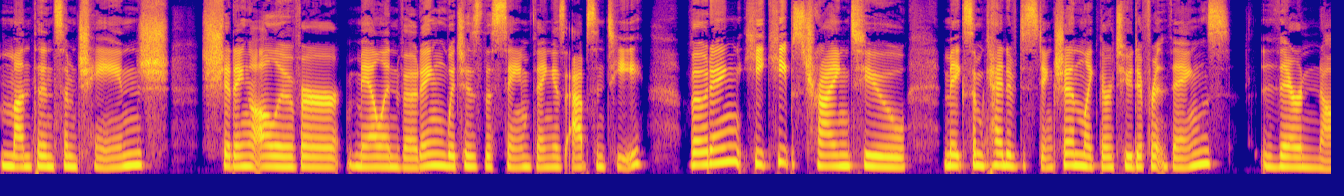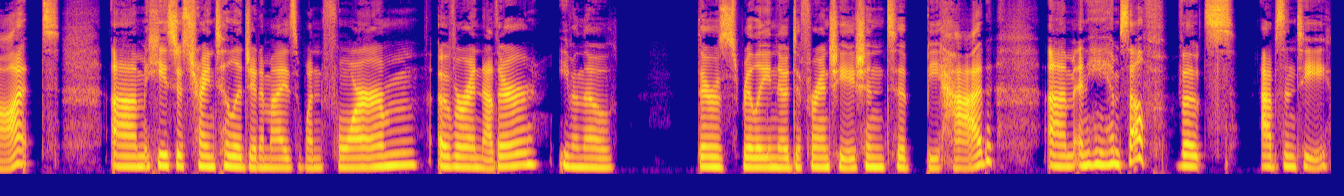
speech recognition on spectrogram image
month and some change shitting all over mail in voting, which is the same thing as absentee voting, he keeps trying to make some kind of distinction like they're two different things. They're not. Um, he's just trying to legitimize one form over another, even though there's really no differentiation to be had. Um, and he himself votes absentee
